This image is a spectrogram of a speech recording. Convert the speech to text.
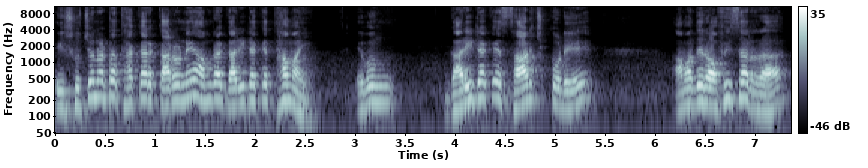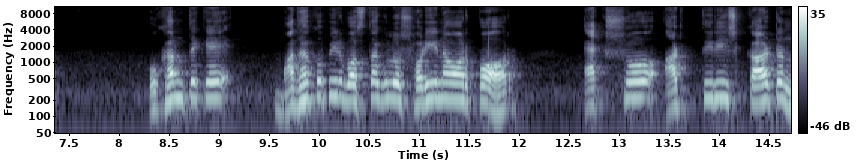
এই সূচনাটা থাকার কারণে আমরা গাড়িটাকে থামাই এবং গাড়িটাকে সার্চ করে আমাদের অফিসাররা ওখান থেকে বাঁধাকপির বস্তাগুলো সরিয়ে নেওয়ার পর একশো আটত্রিশ কার্টন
